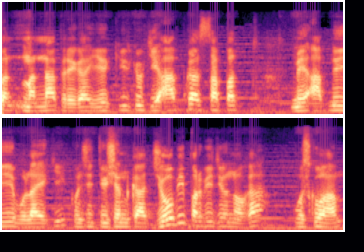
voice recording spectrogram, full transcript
मानना पड़ेगा ये क्योंकि आपका शपथ में आपने ये बोला है कि कॉन्स्टिट्यूशन का जो भी प्रोविज़न होगा उसको हम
